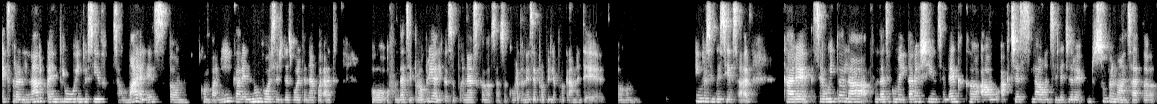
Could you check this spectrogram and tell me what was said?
extraordinar pentru inclusiv sau mai ales um, companii care nu vor să-și dezvolte neapărat o, o fundație proprie, adică să pornească sau să coordoneze propriile programe de um, inclusiv de CSR, care se uită la fundația comunitară și înțeleg că au acces la o înțelegere super nuanțată,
